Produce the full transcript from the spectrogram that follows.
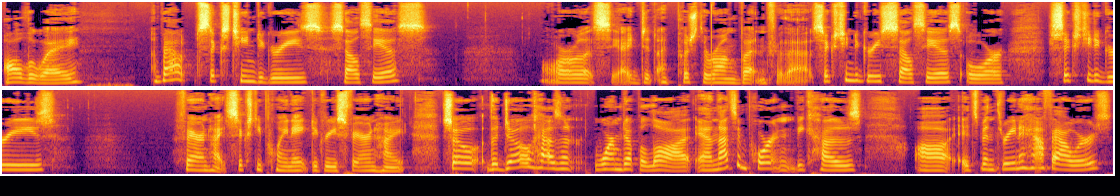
all the way. About 16 degrees Celsius. Or let's see, I did I pushed the wrong button for that. 16 degrees Celsius or 60 degrees Fahrenheit, 60.8 degrees Fahrenheit. So the dough hasn't warmed up a lot, and that's important because uh, it's been three and a half hours.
